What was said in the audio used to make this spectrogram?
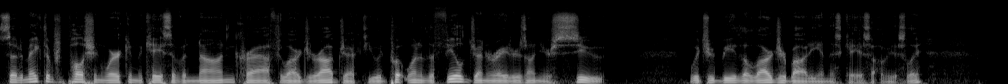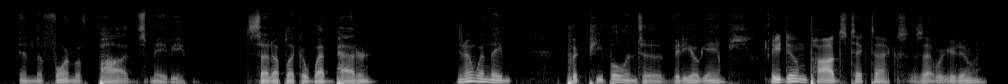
So, to make the propulsion work in the case of a non craft larger object, you would put one of the field generators on your suit, which would be the larger body in this case, obviously, in the form of pods, maybe, set up like a web pattern. You know, when they put people into video games? Are you doing pods tic tacs? Is that what you're doing?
